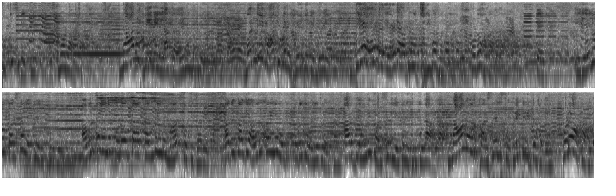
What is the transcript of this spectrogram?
ಮುಟ್ಟಿಸಬೇಕು ನೋಡು ನಾನು ಬೇರೆ ಇಲ್ಲ, ದಯಾನಂದ ಬೇರೆ. ಒಂದೇ ಮಾತಿನಲ್ಲಿ ಹೇಳಬೇಕೆಂದ್ರೆ ದೇಹಗಳ ಎರಡಾದರೂ ಜೀವ ಬಂದೆ ಕೊಡು ಹಾಗಾಗದ. ಇದೇನೋ ಪರ್ಸನಲ್ ಲೆಟರ್ ಇರ್ಬೋದು ಅವ್ರ ಕೈಯಲ್ಲಿ ಕೊಡುವಂತ ತಂದೆಯವರು ಮಾತು ಕೊಟ್ಟಿದ್ದಾರೆ. ಅದಕ್ಕಾಗಿ ಅವ್ರ ಕೈಯಲ್ಲೇ ಒಡ್- ಕೊಡೋದು ಒಳ್ಳೇದು ಅಂತ ಅವ್ರ ಎಲ್ಲಿ ಪರ್ಸನಲ್ ಲೆಟರ್ ಇದ್ರು ಕೂಡ ನಾನು ಅವ್ರ ಪರ್ಸನಲ್ ಸೆಕ್ರೆಟರಿ ಇದ್ದ ಹಾಗೆ ಕೊಡೋ ಹಾಗಾಗದ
